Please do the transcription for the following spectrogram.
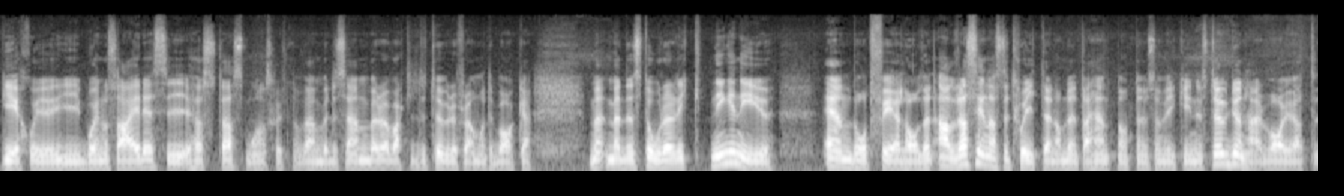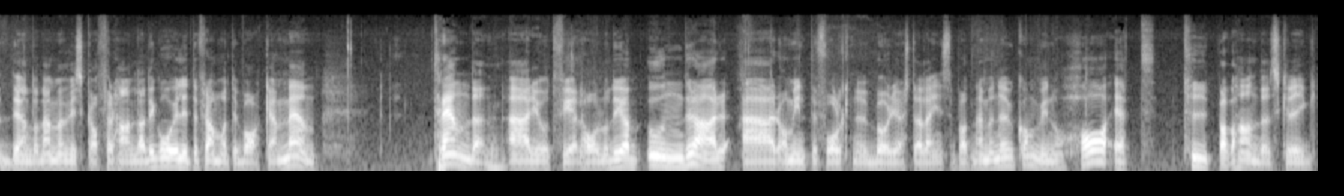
G7 i Buenos Aires i höstas, månadsskiftet november-december. Det har varit lite turer fram och tillbaka. Men, men, den stora riktningen är ju ändå åt fel håll. Den allra senaste tweeten, om det inte har hänt något nu sen vi gick in i studion här, var ju att det ändå, nej men vi ska förhandla. Det går ju lite fram och tillbaka, men trenden mm. är ju åt fel håll. Och det jag undrar är om inte folk nu börjar ställa in sig på att nej men nu kommer vi nog ha ett typ av handelskrig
